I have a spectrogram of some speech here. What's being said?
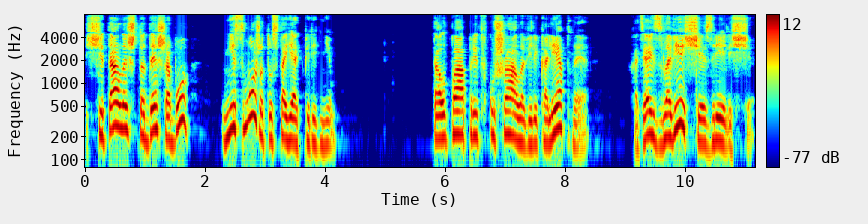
Считалось, что Де Шабо не сможет устоять перед ним. Толпа предвкушала великолепное, хотя и зловещее зрелище.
